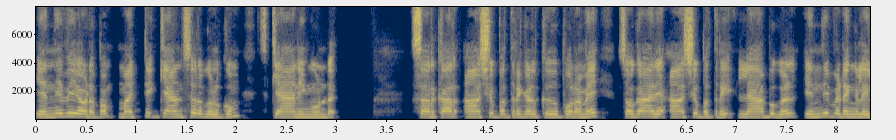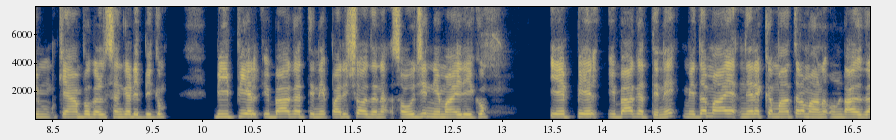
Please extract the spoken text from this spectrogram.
എന്നിവയോടൊപ്പം മറ്റ് ക്യാൻസറുകൾക്കും സ്കാനിംഗ് ഉണ്ട്. സർക്കാർ ആശുപത്രികൾക്ക് പുറമെ സ്വകാര്യ ആശുപത്രി ലാബുകൾ എന്നിവിടങ്ങളിലും ക്യാമ്പുകൾ സംഘടിപ്പിക്കും. ബി പി എൽ വിഭാഗത്തിന് പരിശോധന സൗജന്യമായിരിക്കും. എ പി എൽ വിഭാഗത്തിന് മിതമായ നിരക്ക് മാത്രമാണ് ഉണ്ടാകുക.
